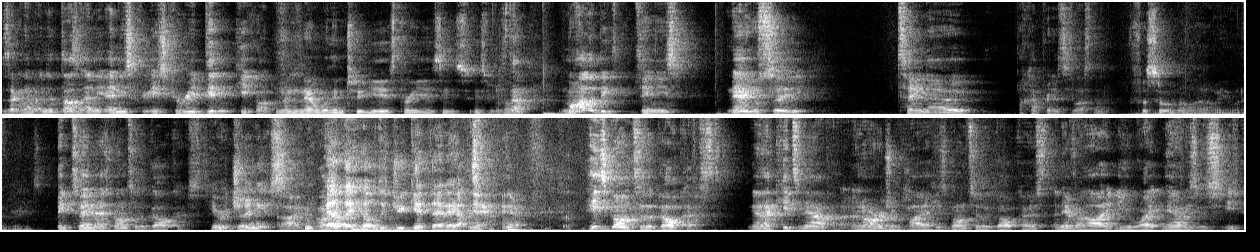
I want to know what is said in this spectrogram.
is that going to happen? And it doesn't, and, and his, his career didn't kick on. And then now within two years, three years, he's he's retired. done. My other big thing is now you'll see Tino. I can't pronounce his last name. For Malawi, whatever it is. Big Tino's gone to the Gold Coast. You're a genius. Oh, How the hell did you get that out? Yeah, anyway. He's gone to the Gold Coast. Now that kid's now an Origin player. He's gone to the Gold Coast, and everyone, oh, you wait now. He's, he's, he's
